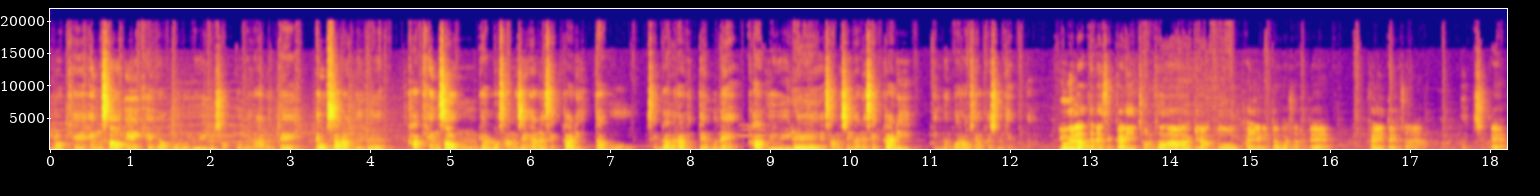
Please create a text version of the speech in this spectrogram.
이렇게 행성의 개념으로 요일을 접근을 하는데 태국 사람들은 각 행성별로 상징하는 색깔이 있다고 생각을 하기 때문에 각 요일에 상징하는 색깔이 있는 거라고 생각하시면 됩니다. 요일 나타내는 색깔이 점성학이랑도 관련이 있다고 하셨는데 관련 있다고 했잖아요. 음, 했지. 네.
